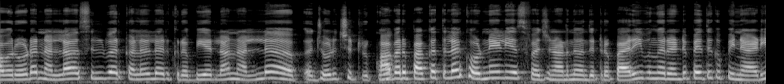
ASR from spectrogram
அவரோட நல்லா சில்வர் கலரில் இருக்கிற பியர்லாம் நல்லா ஜொலிச்சிட்ருக்கும் அவர் பக்கத்தில் கொர்னேலியஸ் ஃபஜ் நடந்து வந்துட்டு இவங்க ரெண்டு பேத்துக்கு பின்னாடி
